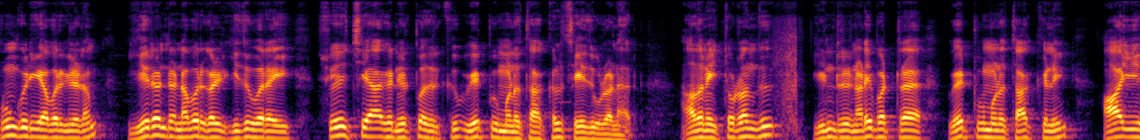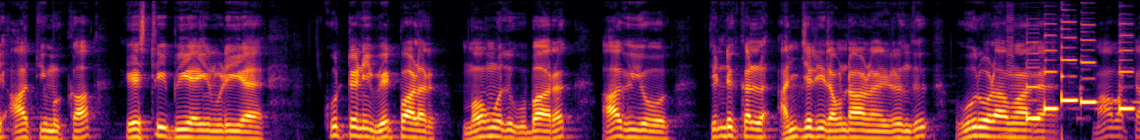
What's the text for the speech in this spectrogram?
பூங்குடி அவர்களிடம் இரண்டு நபர்கள் இதுவரை சுயேட்சையாக நிற்பதற்கு வேட்புமனு தாக்கல் செய்துள்ளனர். அதனைத் தொடர்ந்து இன்று நடைபெற்ற வேட்புமனு தாக்கலில் அஇஅதிமுக எஸ்டிபிஐயினுடைய கூட்டணி வேட்பாளர் முகமது முபாரக் ஆகியோர் திண்டுக்கல் அஞ்சலி ரவுண்டானிலிருந்து ஊர்வலமாக மாவட்ட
